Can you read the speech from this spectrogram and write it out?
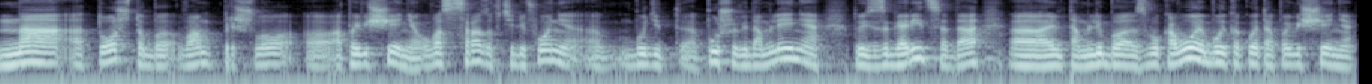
на то, чтобы вам пришло э, оповещение. У вас сразу в телефоне э, будет пуш-уведомление, то есть загорится, да, или там либо звуковое будет какое-то оповещение.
